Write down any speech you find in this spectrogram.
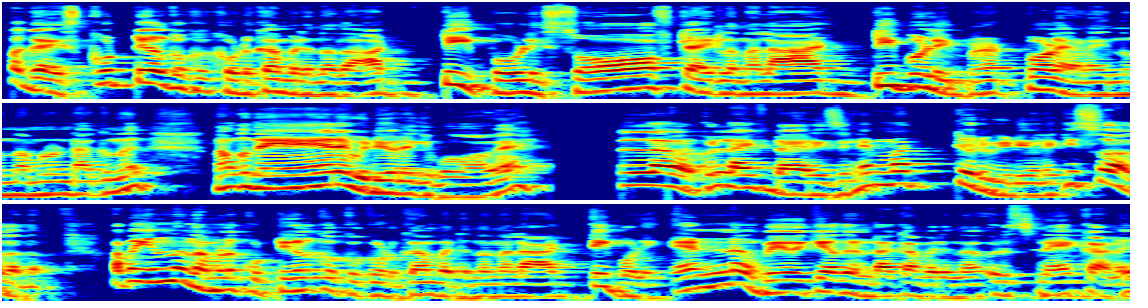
അപ്പോൾ ഗൈസ് കുട്ടികൾക്കൊക്കെ കൊടുക്കാൻ പറ്റുന്നത് അടിപൊളി സോഫ്റ്റ് ആയിട്ടുള്ള നല്ല അടിപൊളി ബ്രെഡ് പോളയാണ് ഇന്ന് നമ്മൾ ഉണ്ടാക്കുന്നത് നമുക്ക് നേരെ വീഡിയോയിലേക്ക് പോകാവേ എല്ലാവർക്കും ലൈഫ് ഡയറീസിന്റെ മറ്റൊരു വീഡിയോയിലേക്ക് സ്വാഗതം. അപ്പോൾ ഇന്ന് നമ്മൾ കുട്ടികൾക്കൊക്കെ കൊടുക്കാൻ പറ്റുന്ന നല്ല അടിപൊളി എണ്ണ ഉപയോഗിക്കാതെ ഉണ്ടാക്കാൻ പറ്റുന്ന ഒരു സ്നാക്കാണ്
